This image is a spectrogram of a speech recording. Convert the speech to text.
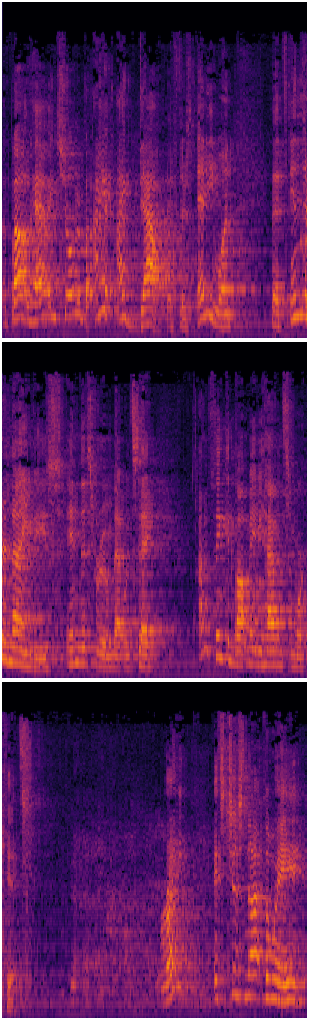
about having children, but I, I doubt if there's anyone that's in their 90s in this room that would say, I'm thinking about maybe having some more kids. Right? It's just not the way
